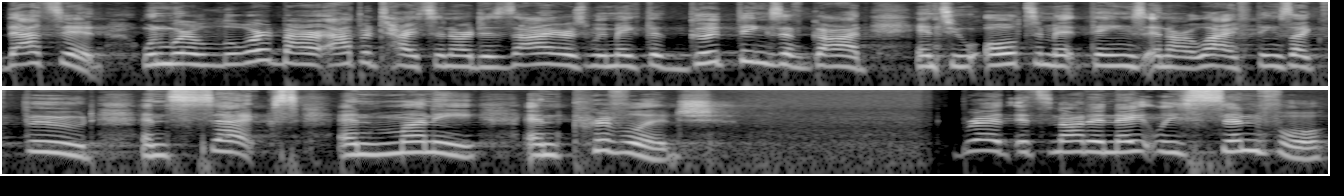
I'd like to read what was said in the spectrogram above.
That's it. When we're lured by our appetites and our desires, we make the good things of God into ultimate things in our life things like food and sex and money and privilege. Bread, it's not innately sinful,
